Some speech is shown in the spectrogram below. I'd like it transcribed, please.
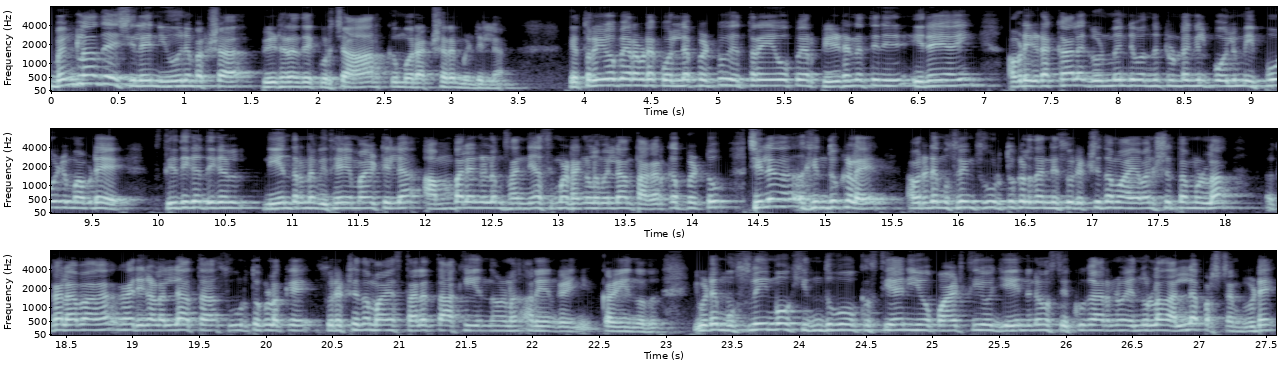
ബംഗ്ലാദേശിലെ ന്യൂനപക്ഷ പീഡനത്തെക്കുറിച്ച് ആർക്കും ഒരക്ഷരം വേണ്ടില്ല എത്രയോ പേർ അവിടെ കൊല്ലപ്പെട്ടു എത്രയോ പേർ പീഡനത്തിന് ഇരയായി. അവിടെ ഇടക്കാല ഗവൺമെന്റ് വന്നിട്ടുണ്ടെങ്കിൽ പോലും ഇപ്പോഴും അവിടെ സ്ഥിതിഗതികൾ നിയന്ത്രണ വിധേയമായിട്ടില്ല. അമ്പലങ്ങളും സന്യാസി മഠങ്ങളും എല്ലാം തകർക്കപ്പെട്ടു. ചില ഹിന്ദുക്കളെ അവരുടെ മുസ്ലിം സുഹൃത്തുക്കൾ തന്നെ സുരക്ഷിതമായ മനുഷ്യത്വമുള്ള കലാപകാരികളല്ലാത്ത സുഹൃത്തുക്കളൊക്കെ സുരക്ഷിതമായ സ്ഥലത്താക്കി എന്നാണ് അറിയാൻ കഴിഞ്ഞ് കഴിയുന്നത്. ഇവിടെ മുസ്ലിമോ ഹിന്ദുവോ ക്രിസ്ത്യാനിയോ പാഴ്സിയോ ജൈനനോ സിഖുകാരനോ എന്നുള്ളതല്ല പ്രശ്നം. ഇവിടെ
